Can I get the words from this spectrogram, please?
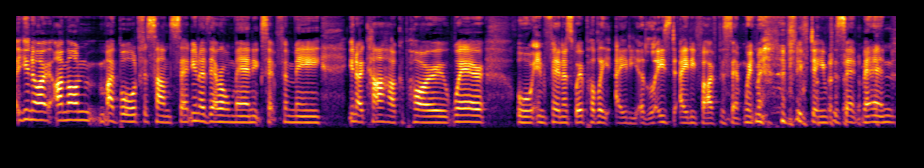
You know, I'm on my board for Sunset. You know, they're all men except for me. You know, Caha Capo, where or in fairness, we're probably 80, at least 85% women, 15% men.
